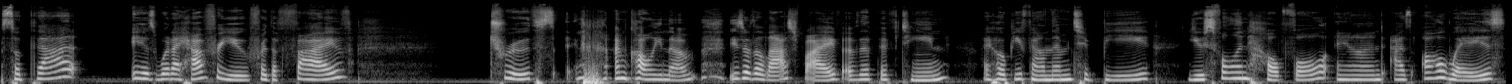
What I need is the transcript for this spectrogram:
So that is what I have for you for the five truths. I'm calling them. These are the last five of the 15. I hope you found them to be useful and helpful. And as always,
